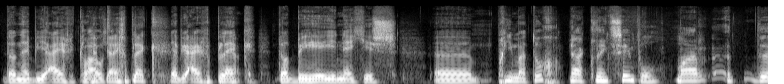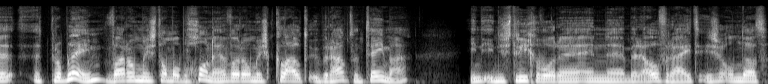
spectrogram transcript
dan heb je je eigen cloud. je eigen plek. Dan heb je eigen plek. Dat beheer je netjes. Eh, prima toch? Ja, klinkt simpel. Maar het, de, het probleem, waarom is het allemaal begonnen? en Waarom is cloud überhaupt een thema in de industrie geworden en eh, bij de overheid? Is omdat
